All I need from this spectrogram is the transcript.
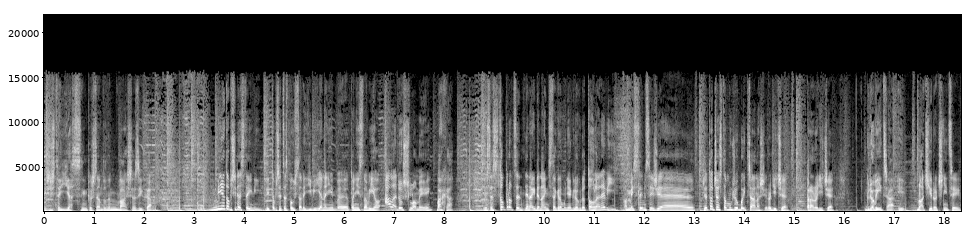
Ježiš, to je jasný, proč nám to ten váš říká? Mně to přijde stejný, teď to přece spousta lidí ví a není e, to nic nového, ale došlo mi, bacha, že se stoprocentně najde na Instagramu někdo, kdo tohle neví. A myslím si, že, že to často můžou být třeba naši rodiče, prarodiče, kdo ví, třeba i mladší ročníci.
